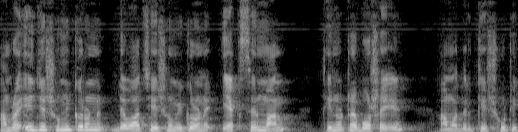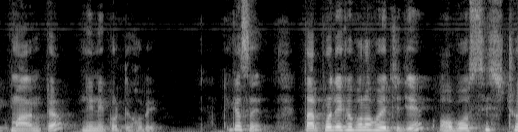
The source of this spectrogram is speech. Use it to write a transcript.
আমরা এই যে সমীকরণ দেওয়া আছে, এই সমীকরণে এক্সের মান তিনোটা বসায়ে আমাদেরকে সঠিক মানটা নির্ণয় করতে হবে। ঠিক আছে? তারপর দেখে বলা হয়েছে যে, অবশিষ্ট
